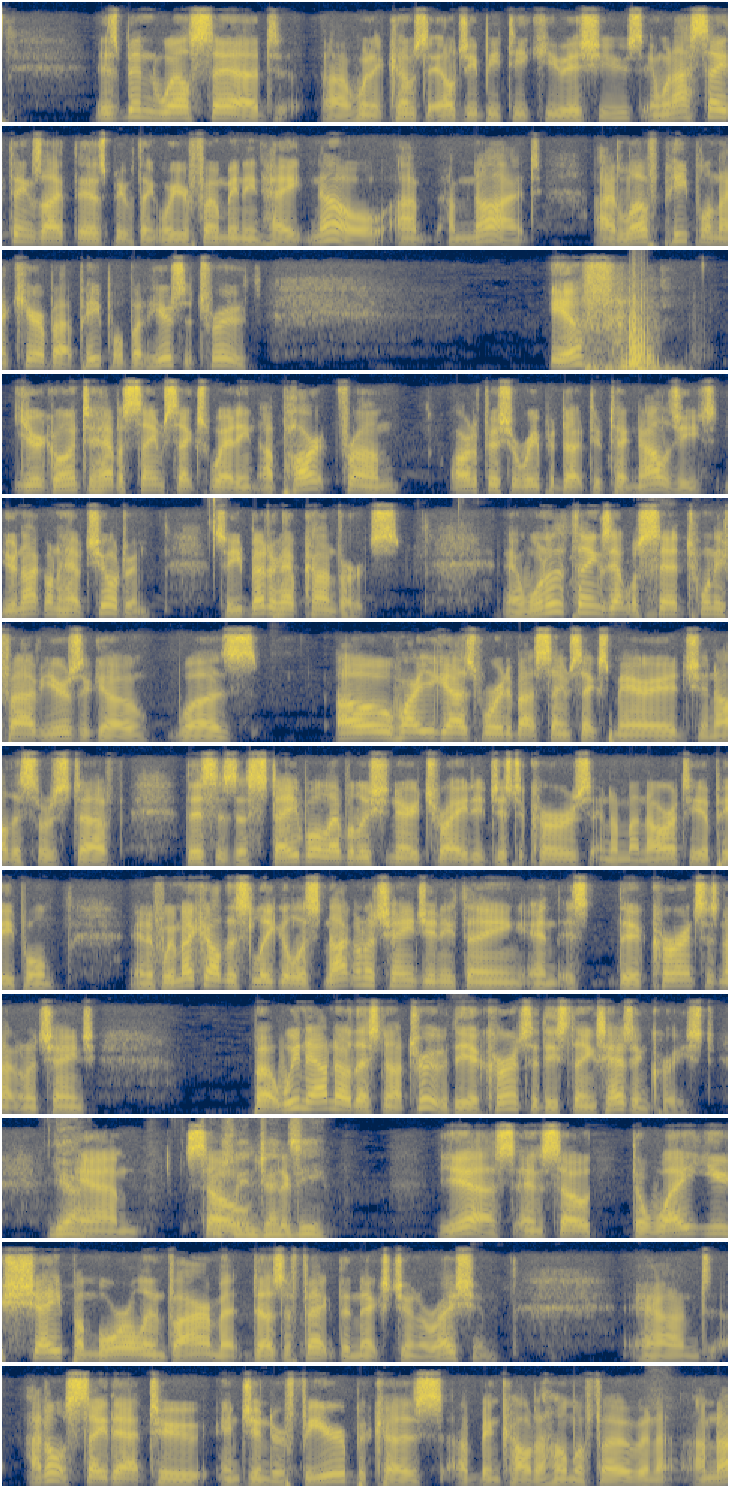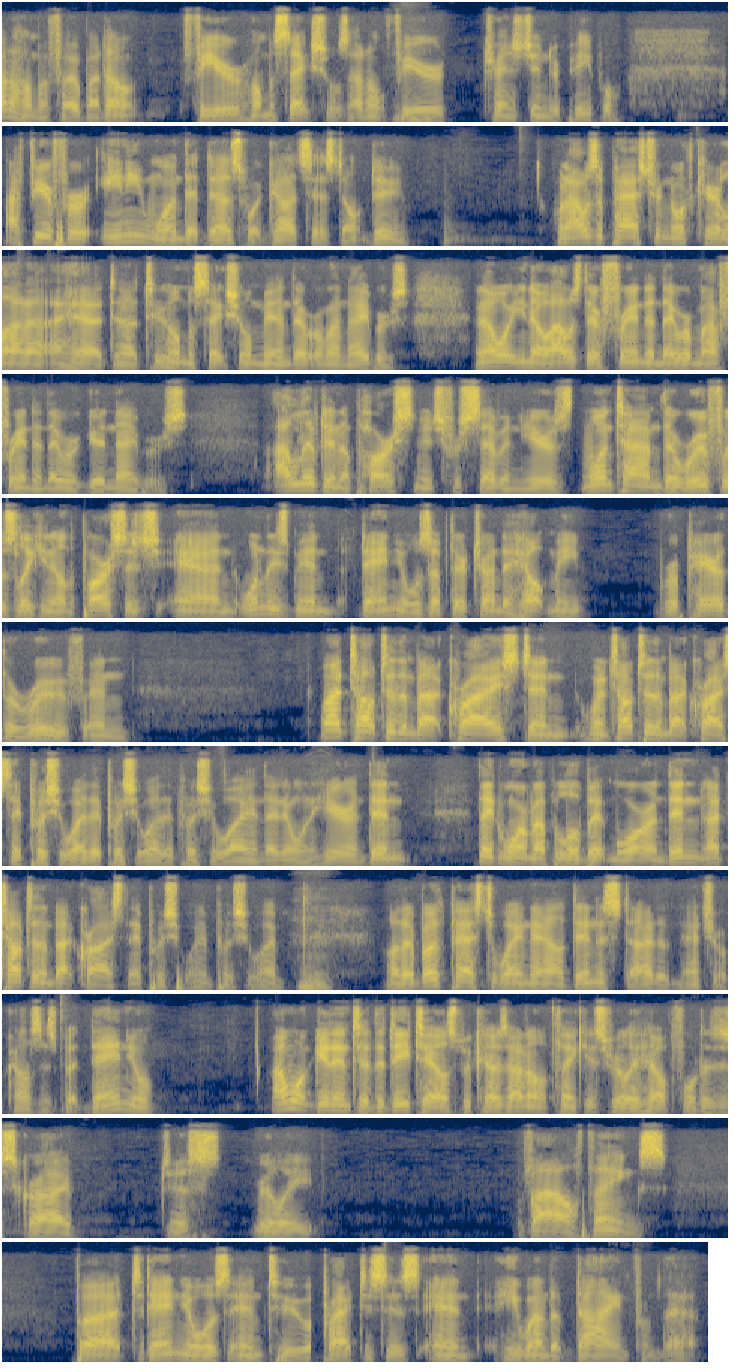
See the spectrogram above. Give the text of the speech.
It's been well said uh, when it comes to LGBTQ issues, and when I say things like this, people think, "Well, you're fomenting hate." No, I'm, I'm not. I love people and I care about people, but here's the truth: if you're going to have a same-sex wedding, apart from artificial reproductive technologies, you're not going to have children. So you better have converts. And one of the things that was said 25 years ago was, oh, why are you guys worried about same sex marriage and all this sort of stuff? This is a stable evolutionary trait. It just occurs in a minority of people. And if we make all this legal, it's not going to change anything, and it's, the occurrence is not going to change. But we now know that's not true. The occurrence of these things has increased. Yeah. And so Especially in Gen the- Z. Yes, and so the way you shape a moral environment does affect the next generation. And I don't say that to engender fear because I've been called a homophobe, and I'm not a homophobe. I don't fear homosexuals. I don't fear transgender people. I fear for anyone that does what God says don't do. When I was a pastor in North Carolina, I had uh, two homosexual men that were my neighbors. And I want you to know, I was their friend, and they were my friend, and they were good neighbors. I lived in a parsonage for seven years. One time the roof was leaking on the parsonage, and one of these men, Daniel, was up there trying to help me repair the roof. And well, I talked to them about Christ, and when I talked to them about Christ, they push away, they push away, they push away, and they didn't want to hear. And then they'd warm up a little bit more, and then I talked to them about Christ, and they push away and push away. Hmm. Well, they're both passed away now. Dennis died of natural causes, but Daniel, I won't get into the details because I don't think it's really helpful to describe just really vile things. But Daniel was into practices and he wound up dying from that.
